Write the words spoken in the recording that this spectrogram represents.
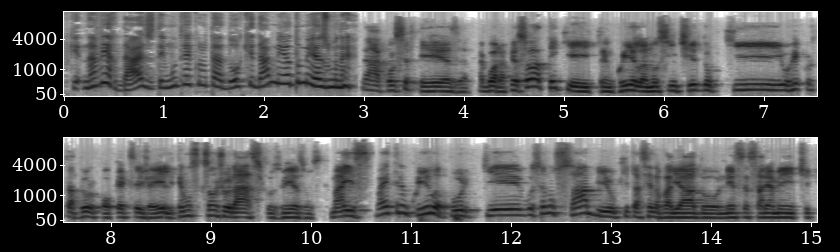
Porque, na verdade, tem muito recrutador que dá medo mesmo, né? Ah, com certeza. Agora, a pessoa tem que ir tranquila no sentido que o recrutador, qualquer que seja ele, tem uns que são jurássicos mesmos, mas vai tranquila porque você não sabe o que está sendo avaliado necessariamente.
